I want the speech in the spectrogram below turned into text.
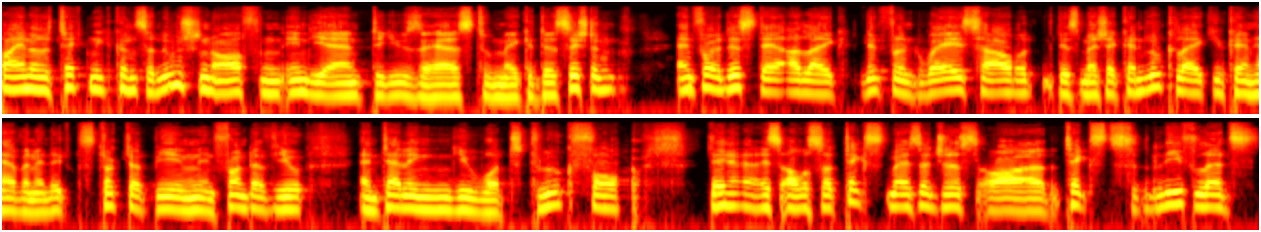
final technical solution. Often in the end, the user has to make a decision. And for this, there are like different ways how this measure can look like. You can have an instructor being in front of you and telling you what to look for. There is also text messages or text leaflets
